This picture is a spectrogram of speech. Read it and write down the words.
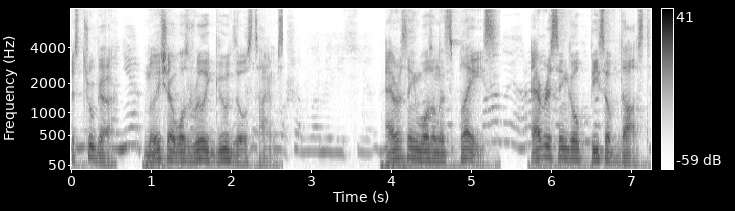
Struga. Militia was really good those times. Everything was on its place. Every single piece of dust.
